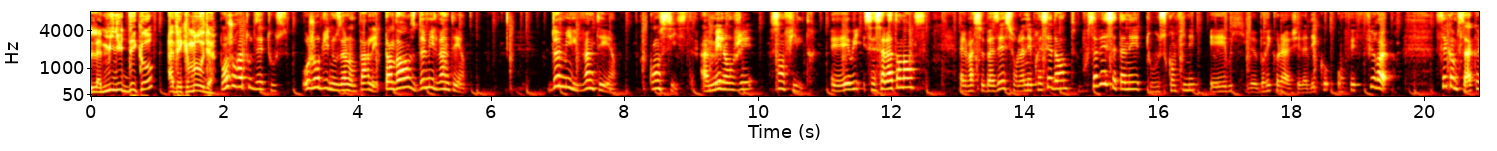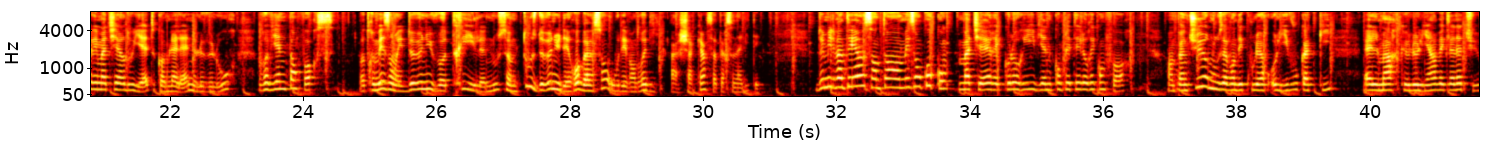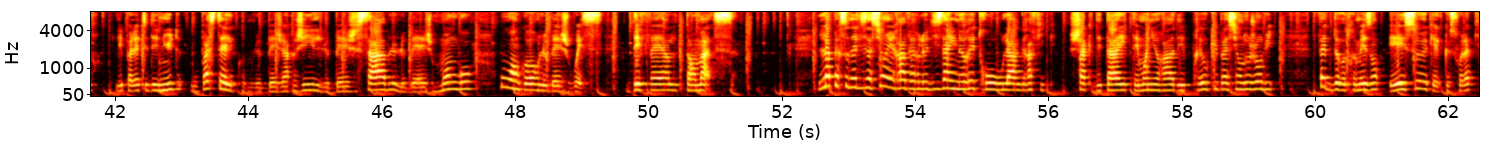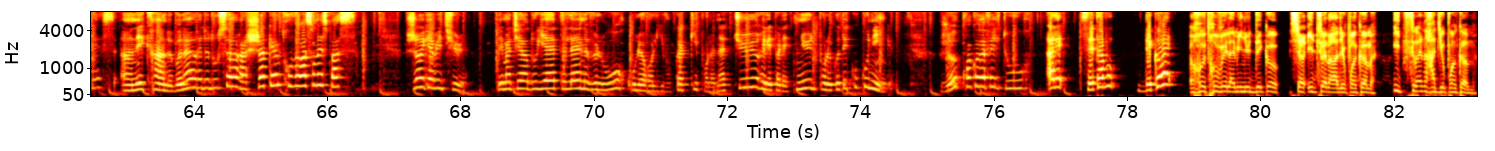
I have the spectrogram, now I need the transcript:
La minute déco avec Maude. Bonjour à toutes et tous. Aujourd'hui, nous allons parler tendance 2021. 2021 consiste à mélanger sans filtre. Et oui, c'est ça la tendance. Elle va se baser sur l'année précédente. Vous savez, cette année, tous confinés. Et oui, le bricolage et la déco ont fait fureur. C'est comme ça que les matières douillettes, comme la laine, le velours, reviennent en force. Votre maison est devenue votre île, nous sommes tous devenus des Robinson ou des Vendredis, à chacun sa personnalité. 2021 s'entend maison cocon, matière et coloris viennent compléter le réconfort. En peinture, nous avons des couleurs olive ou kaki, elles marquent le lien avec la nature. Les palettes des nudes ou pastels, comme le beige argile, le beige sable, le beige mongo ou encore le beige West, déferlent en masse. La personnalisation ira vers le design rétro ou l'art graphique. Chaque détail témoignera des préoccupations d'aujourd'hui. Faites de votre maison, et ce, quelle que soit la pièce, un écrin de bonheur et de douceur, à chacun trouvera son espace. Je récapitule. Des matières douillettes, laine, velours, couleur olive ou kaki pour la nature et les palettes nudes pour le côté cocooning. Je crois qu'on a fait le tour. Allez, c'est à vous. Décorez Retrouvez la minute déco sur itswanradio.com. itswanradio.com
